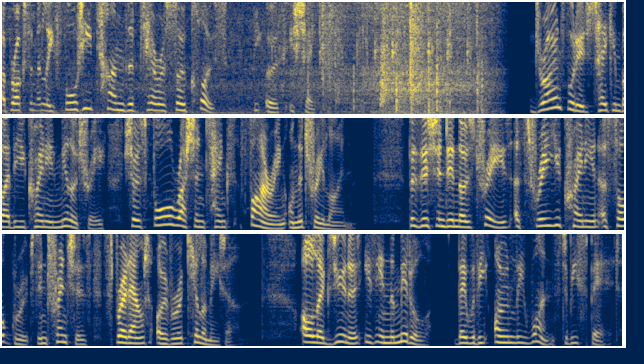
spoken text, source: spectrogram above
Approximately 40 tons of terror so close, the earth is shaking. Drone footage taken by the Ukrainian military shows four Russian tanks firing on the tree line. Positioned in those trees are three Ukrainian assault groups in trenches spread out over a kilometre. Oleg's unit is in the middle. They were the only ones to be spared.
